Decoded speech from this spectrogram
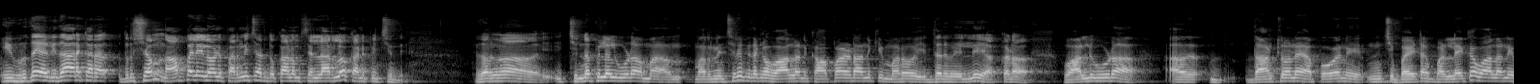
ఈ హృదయ విదారకర దృశ్యం నాంపల్లిలోని ఫర్నిచర్ దుకాణం సెల్లార్లో కనిపించింది. విధంగా ఈ చిన్నపిల్లలు కూడా మ మరణించిన విధంగా వాళ్ళని కాపాడడానికి మరో ఇద్దరు వెళ్ళి అక్కడ వాళ్ళు కూడా దాంట్లోనే ఆ పొగని నుంచి బయట పడలేక వాళ్ళని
